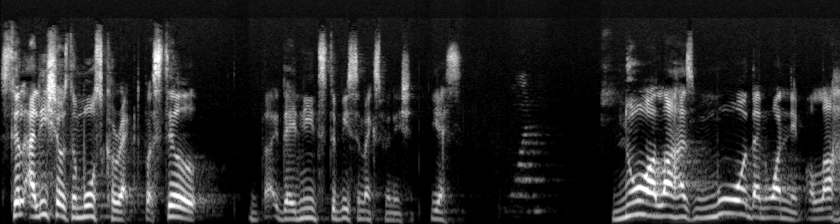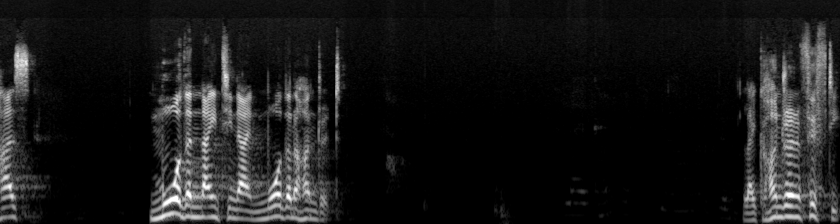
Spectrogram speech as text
Still, Alicia was the most correct, but still, uh, there needs to be some explanation. Yes. No, Allah has more than one name. Allah has more than 99, more than 100. Like 150.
